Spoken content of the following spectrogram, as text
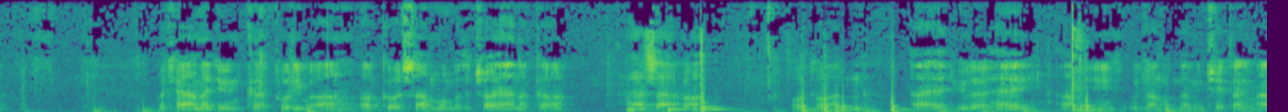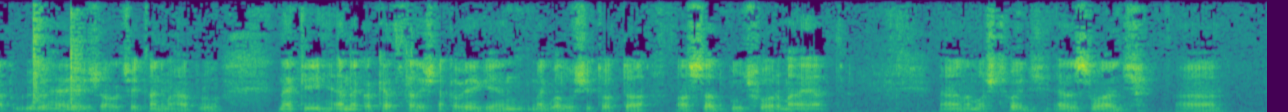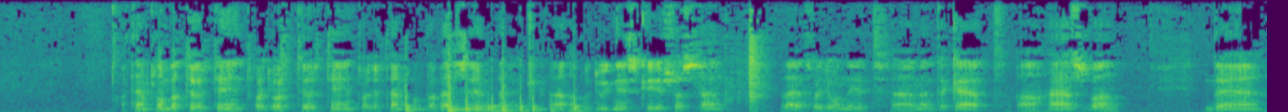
hogyha elmegyünk Puriba, akkor Salmon a csajának a házába, ott van egy ülőhely, ami úgy van mondom, mint Csétányi Mahaprabhu ülőhelye, és ahol Csétányi Mahaprabhu neki ennek a kettelésnek a végén megvalósította a szadbúcs formáját. Na most, hogy ez vagy a templomba történt, vagy ott történt, vagy a templomba beszéltek, ahogy úgy néz ki, és aztán lehet, hogy onnét mentek át a házba, de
